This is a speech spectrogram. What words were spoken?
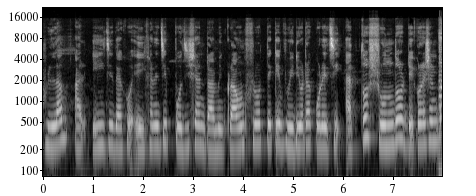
ঘুরলাম। আর এই যে দেখো, এইখানে যে পজিশনটা আমি গ্রাউন্ড ফ্লোর থেকে ভিডিওটা করেছি। এত সুন্দর ডেকোরেশনটা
